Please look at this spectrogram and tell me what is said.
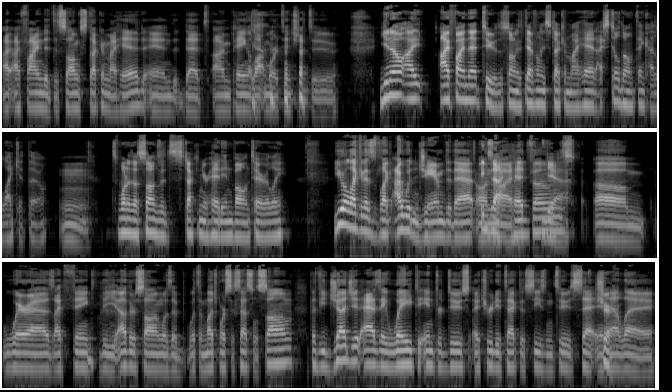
I, I find that the song stuck in my head and that i'm paying a lot more attention to You know, I I find that too. The song is definitely stuck in my head. I still don't think I like it though. Mm. It's one of those songs that's stuck in your head involuntarily. You don't like it as like I wouldn't jam to that on my Exactly. headphones. Yeah. Um, whereas I think the other song was a was a much more successful song. But if you judge it as a way to introduce a True Detective season two set in Sure. L.A.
